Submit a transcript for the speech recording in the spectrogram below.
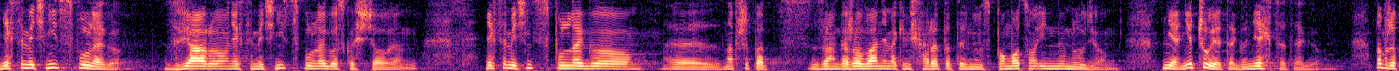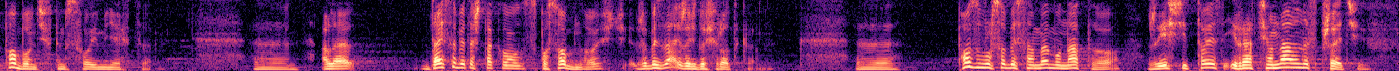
nie chcę mieć nic wspólnego z wiarą, nie chcę mieć nic wspólnego z Kościołem, nie chcę mieć nic wspólnego e, na przykład z zaangażowaniem jakimś charytatywnym, z pomocą innym ludziom. Nie, nie czuję tego, nie chcę tego. Dobrze, pobądź w tym swoim nie chcę. E, ale daj sobie też taką sposobność, żeby zajrzeć do środka. E, pozwól sobie samemu na to, że jeśli to jest irracjonalny sprzeciw,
